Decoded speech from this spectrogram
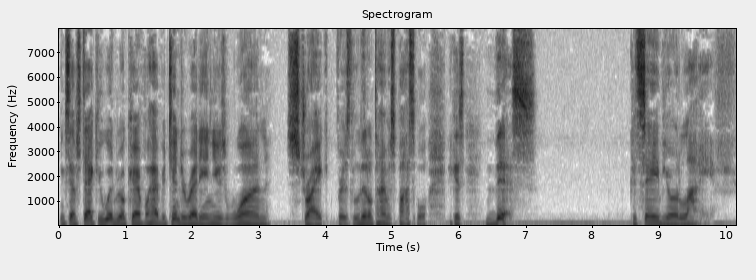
Except stack your wood real careful, have your tinder ready, and use one strike for as little time as possible because this could save your life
